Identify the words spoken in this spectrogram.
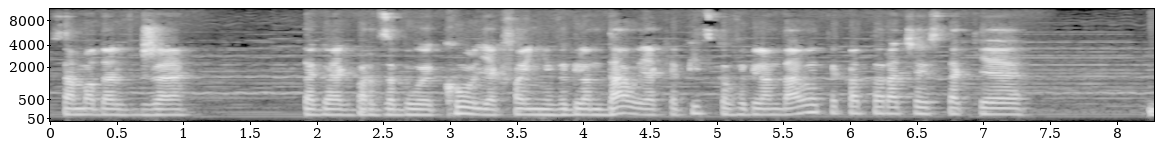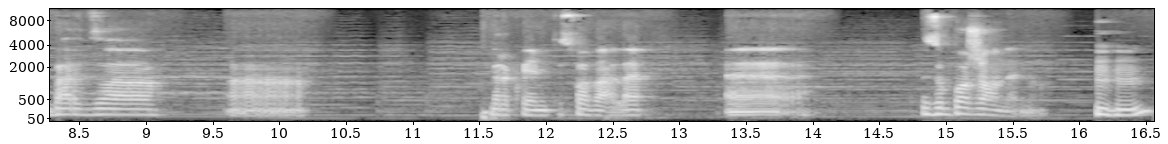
sam model w grze tego, jak bardzo były cool, jak fajnie wyglądały, jak epicko wyglądały, tylko to raczej jest takie bardzo e, brakuje mi tu słowa, ale e. No. Mhm.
